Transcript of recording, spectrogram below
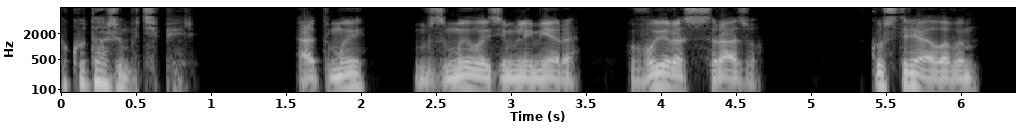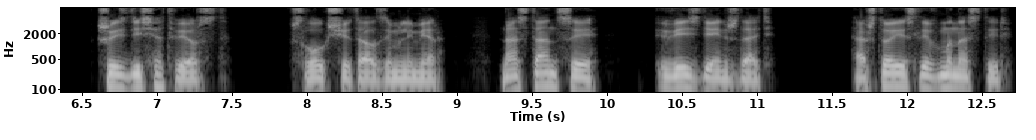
«Ну куда же мы теперь?» От мы взмыла землемера, вырос сразу. Кустряловым, 60 верст, вслух считал землемер. На станции весь день ждать. А что, если в монастырь,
